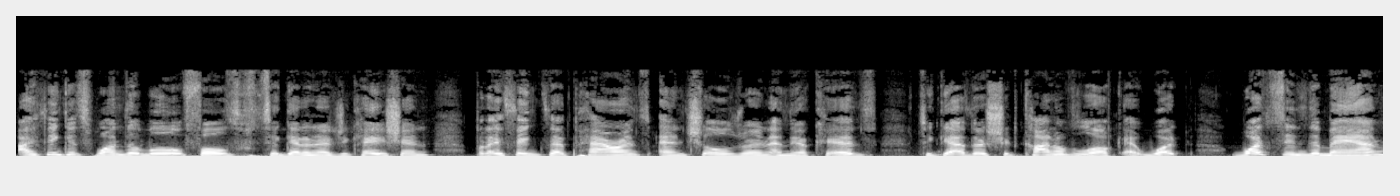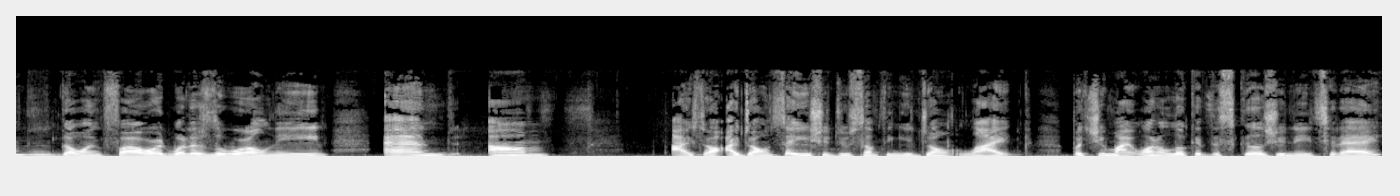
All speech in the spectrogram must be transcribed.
I think it's wonderful to get an education, but I think that parents and children and their kids together should kind of look at what what's in demand going forward. What does the world need? And um, I don't I don't say you should do something you don't like, but you might want to look at the skills you need today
